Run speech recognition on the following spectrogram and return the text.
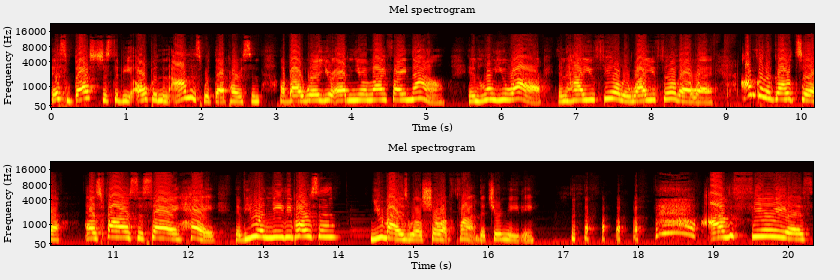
it's best just to be open and honest with that person about where you're at in your life right now and who you are and how you feel and why you feel that way. I'm going to go to as far as to say, hey, if you're a needy person, you might as well show up front that you're needy. I'm serious.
